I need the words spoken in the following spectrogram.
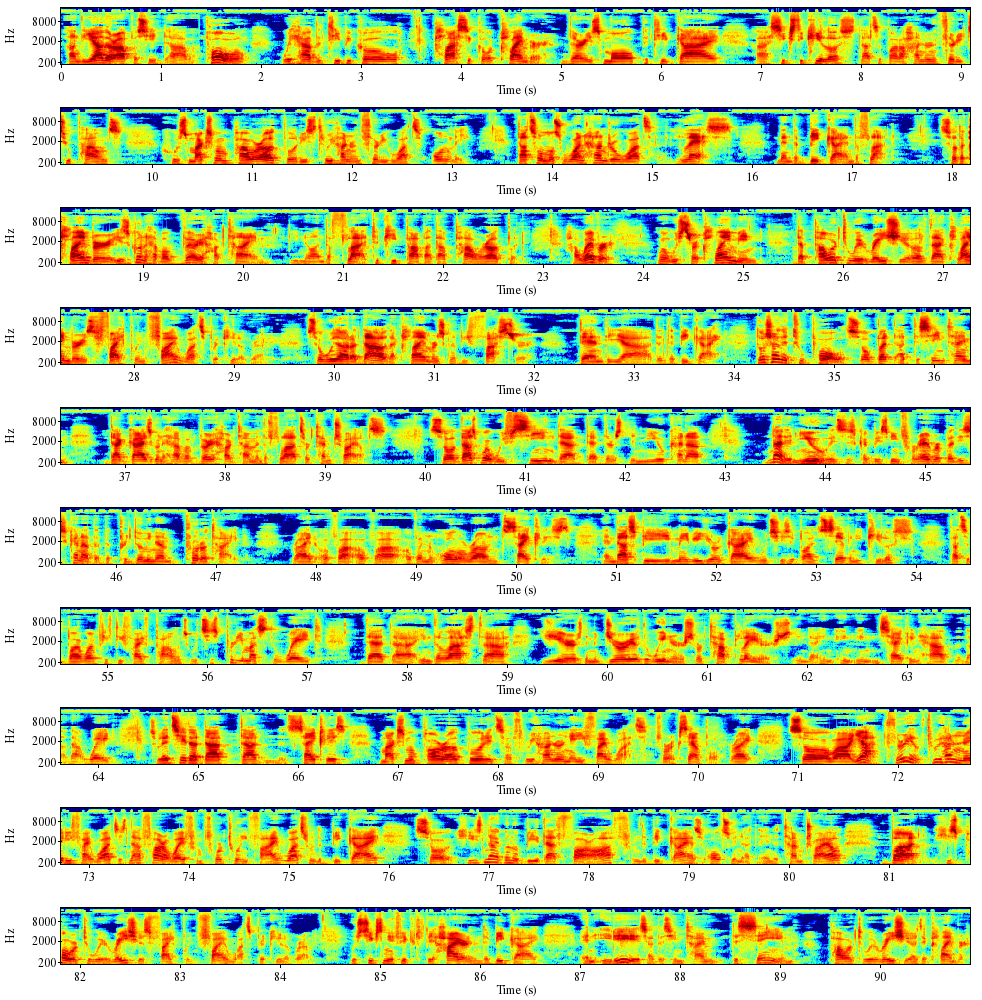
On the other opposite uh, pole, we have the typical classical climber, very small, petite guy, uh, 60 kilos, that's about 132 pounds, whose maximum power output is 330 watts only. That's almost 100 watts less than the big guy on the flat. So the climber is going to have a very hard time, you know, on the flat to keep up at that power output. However, when we start climbing, the power to weight ratio of that climber is 5.5 watts per kilogram. So without a doubt, that climber is going to be faster than the uh, than the big guy. Those are the two poles. So, but at the same time, that guy is going to have a very hard time in the flats or time trials. So that's where we've seen that that there's the new kind of not a new. It's just it's been forever, but this is kind of the, the predominant prototype right of a, of, a, of an all-around cyclist and that's be maybe your guy which is about 70 kilos that's about 155 pounds which is pretty much the weight that uh, in the last uh, years, the majority of the winners or top players in, the, in, in, in, cycling have that, that, weight. So let's say that that, that cyclist maximum power output it's a 385 watts, for example, right? So uh, yeah, 30, 385 watts is not far away from 425 watts from the big guy. So he's not going to be that far off from the big guy, as also in, a, in the time trial. But his power to weight ratio is 5.5 watts per kilogram, which is significantly higher than the big guy and it is at the same time the same power to weight ratio as the climber.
